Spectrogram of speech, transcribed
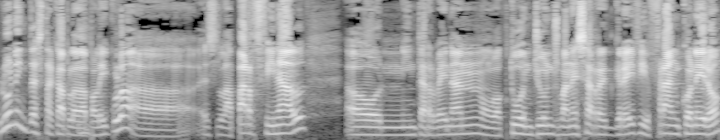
L'únic destacable de la pel·lícula eh, és la part final on intervenen o actuen junts Vanessa Redgrave i Frank Conero,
